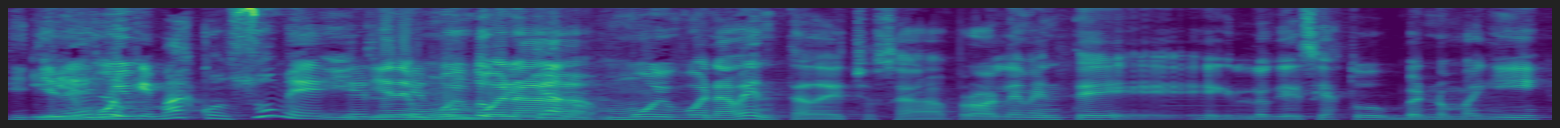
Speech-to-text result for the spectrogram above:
Y, tiene es lo que más consume y tiene muy buena muy buena venta de hecho o sea probablemente eh, lo que decías tú Vernon McGee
